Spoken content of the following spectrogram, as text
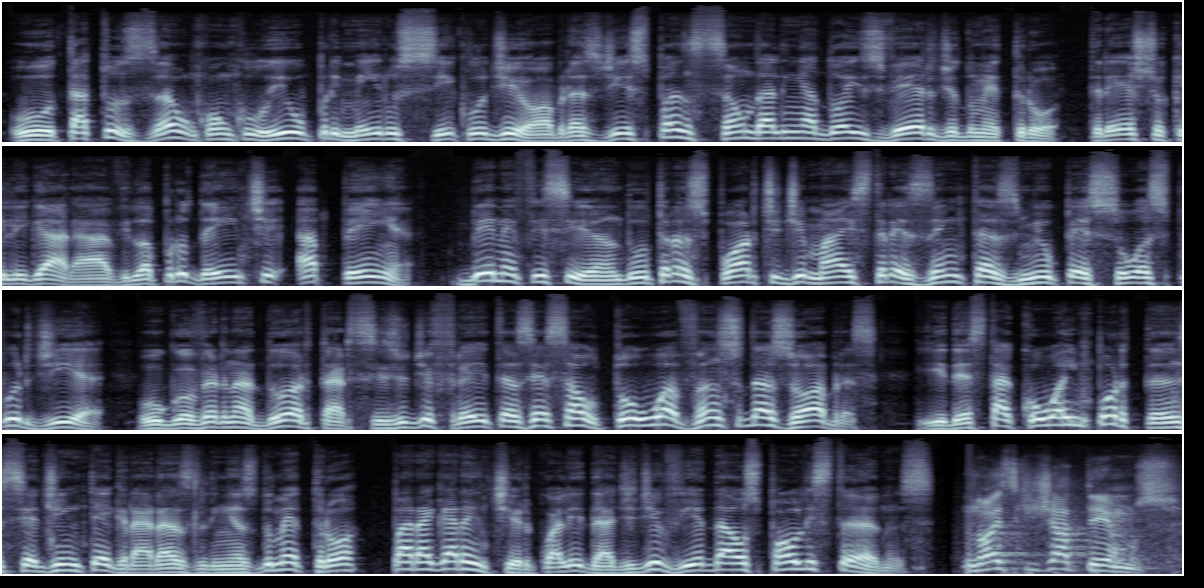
O Tatuzão concluiu o primeiro ciclo de obras de expansão da linha 2 verde do metrô, trecho que ligará a Vila Prudente à Penha, beneficiando o transporte de mais 300 mil pessoas por dia. O governador Tarcísio de Freitas ressaltou o avanço das obras e destacou a importância de integrar as linhas do metrô para garantir qualidade de vida aos paulistanos. Nós que já temos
